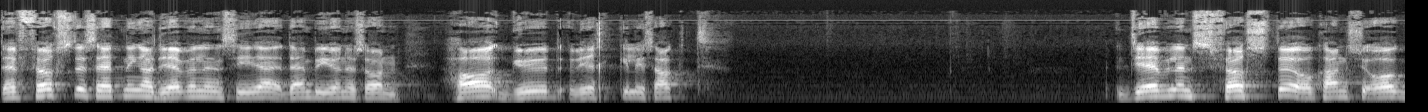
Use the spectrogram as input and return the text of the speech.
Den første setninga djevelen sier, den begynner sånn Har Gud virkelig sagt? Djevelens første og kanskje òg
